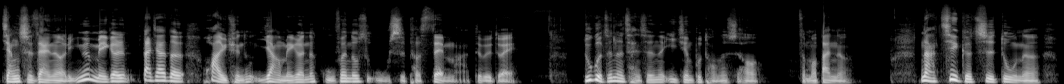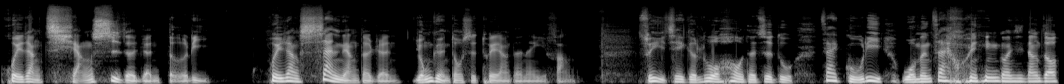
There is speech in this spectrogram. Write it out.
僵持在那里。因为每个人大家的话语权都一样，每个人的股份都是五十 percent 嘛，对不对？如果真的产生了意见不同的时候，怎么办呢？那这个制度呢，会让强势的人得利。会让善良的人永远都是退让的那一方，所以这个落后的制度在鼓励我们在婚姻关系当中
